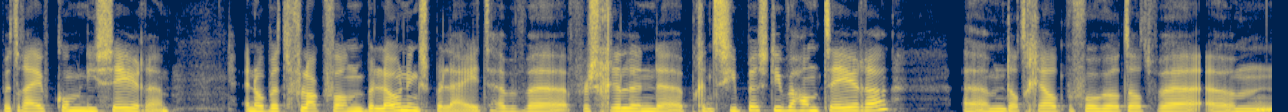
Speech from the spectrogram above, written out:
bedrijf communiceren. En op het vlak van beloningsbeleid hebben we verschillende principes die we hanteren. Ehm, dat geldt bijvoorbeeld dat we ehm,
